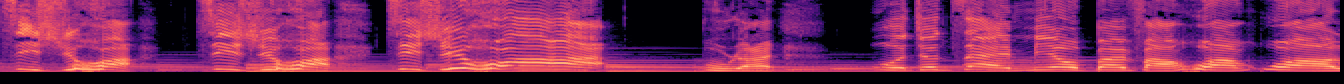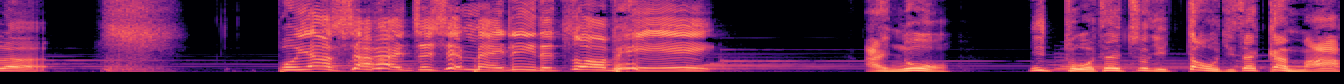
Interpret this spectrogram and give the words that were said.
继续画，继续画，继续画，不然我就再也没有办法画画了。不要伤害这些美丽的作品。艾诺，你躲在这里到底在干嘛？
